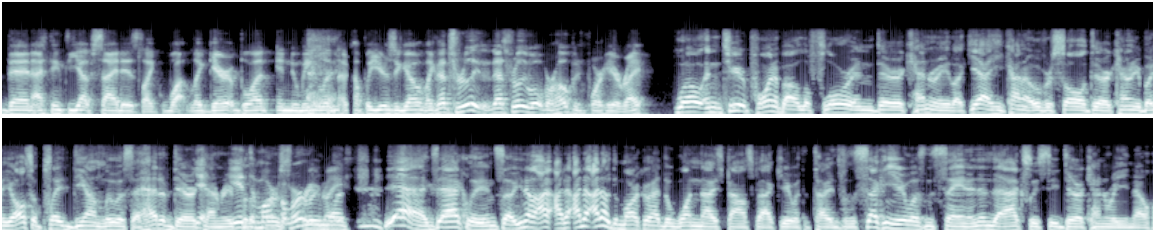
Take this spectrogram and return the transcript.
then I think the upside is like what, like Garrett Blount in New England a couple years ago. Like that's really that's really what we're hoping for here, right? Well, and to your point about LaFleur and Derrick Henry, like, yeah, he kind of oversaw Derrick Henry, but he also played Dion Lewis ahead of Derrick yeah, Henry for the DeMarco first Murray, three right? months. Yeah, exactly. And so, you know, I, I, I know DeMarco had the one nice bounce back year with the Titans, but the second year was insane. And then to actually see Derrick Henry, you know,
